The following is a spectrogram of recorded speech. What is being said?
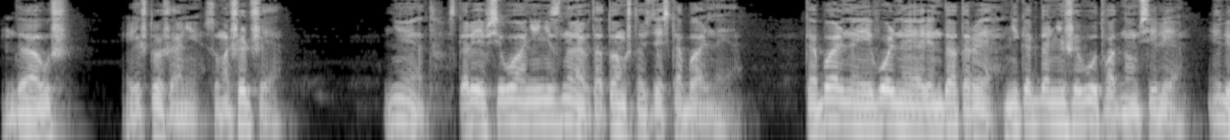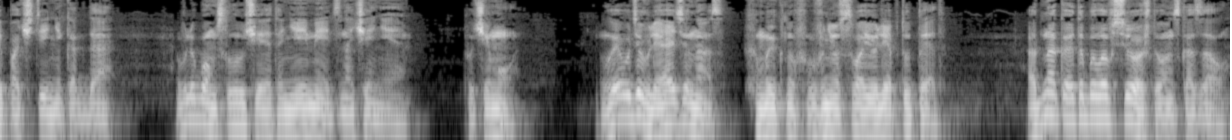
Да уж. И что же они, сумасшедшие? Нет, скорее всего, они не знают о том, что здесь кабальные. Кабальные и вольные арендаторы никогда не живут в одном селе. Или почти никогда. В любом случае, это не имеет значения. Почему? «Вы удивляете нас», — хмыкнув, внес свою лепту Тед. Однако это было все, что он сказал.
